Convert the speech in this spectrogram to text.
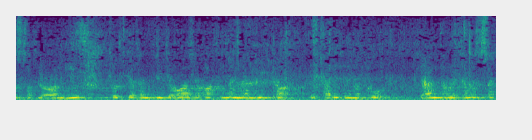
قصة العرانيين حجة في جواز قتل من لم يذكر في الحديث المذكور كأنه يتمسك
